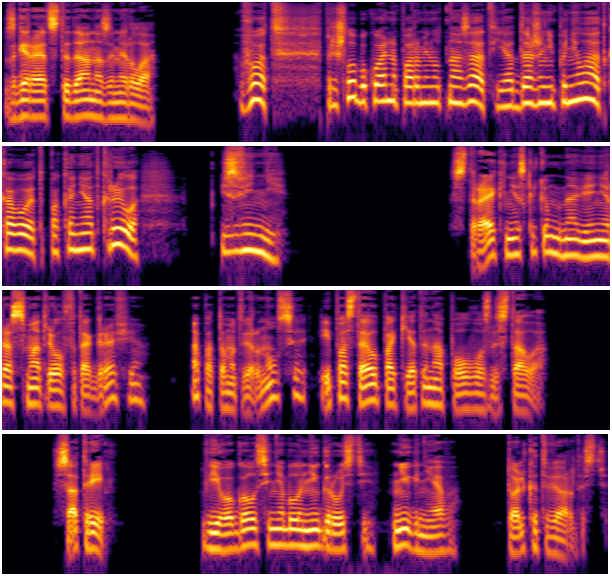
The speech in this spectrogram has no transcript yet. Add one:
Сгорая от стыда, она замерла. «Вот, пришло буквально пару минут назад. Я даже не поняла, от кого это, пока не открыла. Извини». Страйк несколько мгновений рассматривал фотографию, а потом отвернулся и поставил пакеты на пол возле стола. «Сотри». В его голосе не было ни грусти, ни гнева, только твердость.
